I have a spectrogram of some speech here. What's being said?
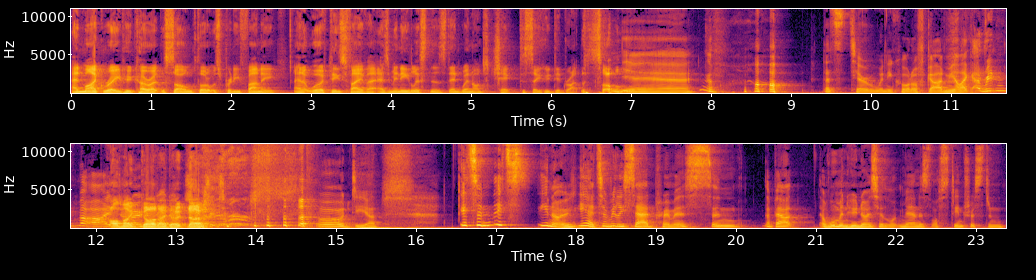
And Mike Reid, who co wrote the song, thought it was pretty funny, and it worked in his favour, as many listeners then went on to check to see who did write the song. Yeah. That's terrible when you're caught off guard and you're like, "I've written by. Oh my God, I don't know. oh dear. It's an. It's you know yeah. It's a really sad premise and about a woman who knows her man has lost interest and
